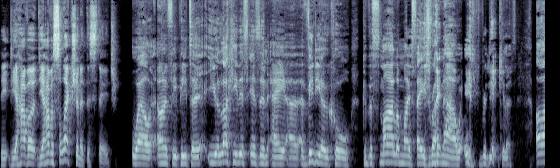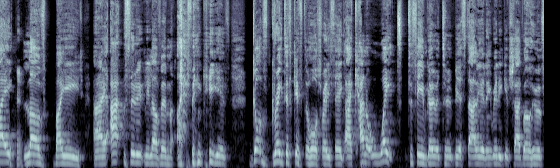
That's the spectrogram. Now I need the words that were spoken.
Do, you have a do you have a selection at this stage? Well, honestly, Peter, you're lucky this isn't a, a video call because the smile on my face right now is ridiculous. I love Baaeed. I absolutely love him. I think he is God's greatest gift to horse racing. I cannot wait to see him go to be a stallion and really give Shadwell, who have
